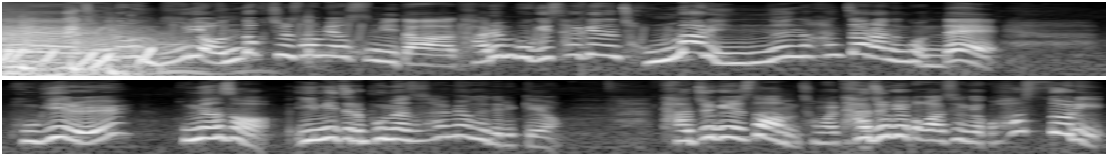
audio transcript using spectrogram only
네, 정답은 물이 언덕칠 섬이었습니다. 다른 보기 세 개는 정말 있는 한자라는 건데 보기를 보면서 이미지를 보면서 설명해 드릴게요. 다 죽일 섬 정말 다 죽일 것 같이 생겼고 헛소리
